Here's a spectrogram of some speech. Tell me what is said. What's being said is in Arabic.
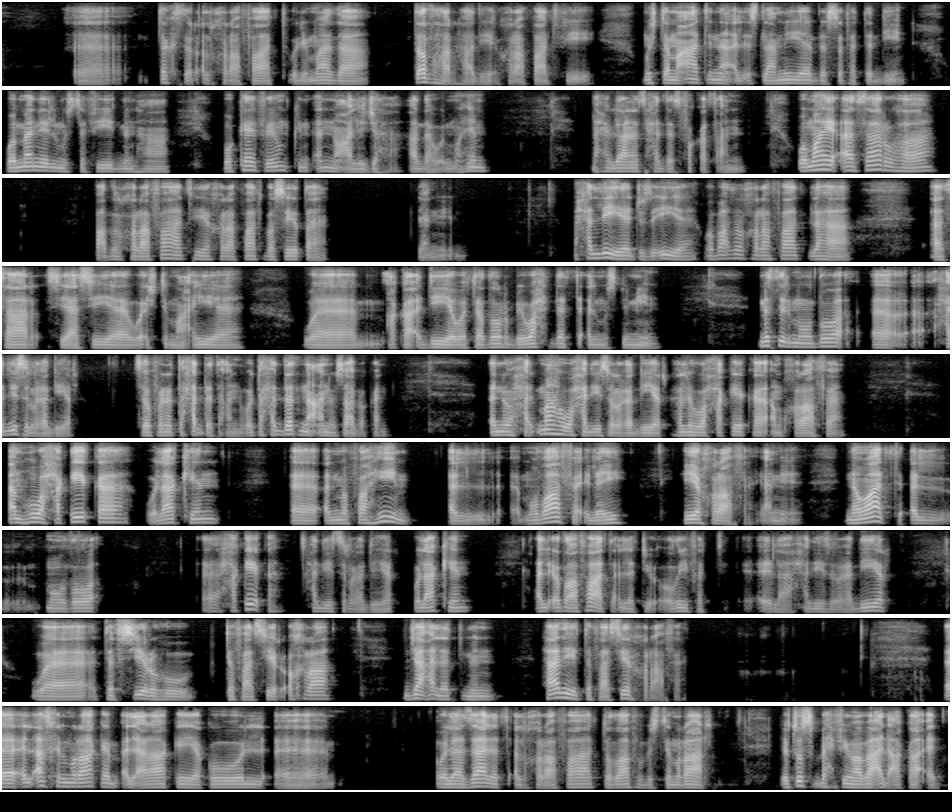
آه، تكثر الخرافات ولماذا تظهر هذه الخرافات في مجتمعاتنا الإسلامية بصفة الدين؟ ومن المستفيد منها؟ وكيف يمكن أن نعالجها؟ هذا هو المهم. نحن لا نتحدث فقط عن وما هي آثارها بعض الخرافات هي خرافات بسيطة يعني محلية جزئية وبعض الخرافات لها آثار سياسية واجتماعية وعقائدية وتضر بوحدة المسلمين. مثل موضوع آه، حديث الغدير سوف نتحدث عنه وتحدثنا عنه سابقا. أنه ما هو حديث الغدير؟ هل هو حقيقة أم خرافة؟ أم هو حقيقة ولكن آه، المفاهيم المضافة إليه هي خرافة. يعني نواة الموضوع آه، حقيقة حديث الغدير ولكن الإضافات التي أضيفت إلى حديث الغدير وتفسيره تفاسير أخرى جعلت من هذه التفاسير خرافة. آه الأخ المراقب العراقي يقول آه ولا زالت الخرافات تضاف باستمرار لتصبح فيما بعد عقائد.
